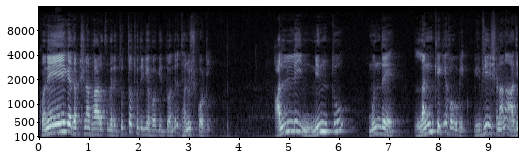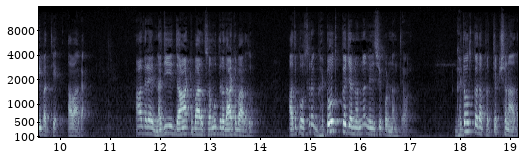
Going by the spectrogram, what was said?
ಕೊನೆಗೆ ದಕ್ಷಿಣ ಭಾರತದಲ್ಲಿ ತುತ್ತ ತುದಿಗೆ ಹೋಗಿದ್ದು ಅಂದರೆ ಧನುಷ್ಕೋಟಿ ಅಲ್ಲಿ ನಿಂತು ಮುಂದೆ ಲಂಕೆಗೆ ಹೋಗಬೇಕು. ವಿಭೀಷಣನ ಆಧಿಪತ್ಯ ಆವಾಗ. ಆದರೆ ನದಿ ದಾಟಬಾರದು, ಸಮುದ್ರ ದಾಟಬಾರದು. ಅದಕ್ಕೋಸ್ಕರ ಘಟೋತ್ಕಜನನ್ನು ನೆಲೆಸಿಕೊಂಡಂತೆ ಅವನು. ಘಟೋತ್ಕದ ಪ್ರತ್ಯಕ್ಷನಾದ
